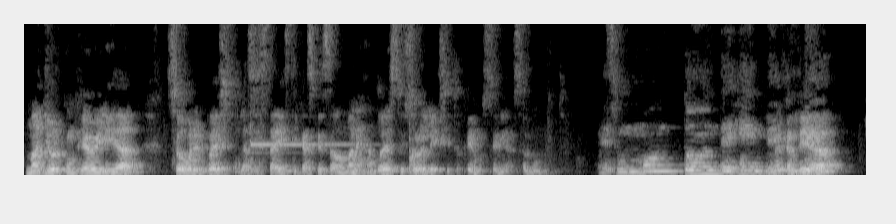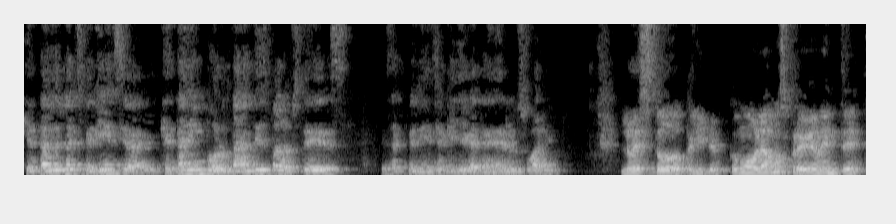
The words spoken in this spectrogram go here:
mayor confiabilidad sobre pues las estadísticas que estamos manejando esto y sobre el éxito que hemos tenido hasta el momento. Es un montón de gente. Una cantidad. ¿Qué, tal es la experiencia? ¿Qué tan importante es para ustedes esa experiencia que llega a tener el usuario? Lo es todo, Felipe. Como hablamos previamente,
